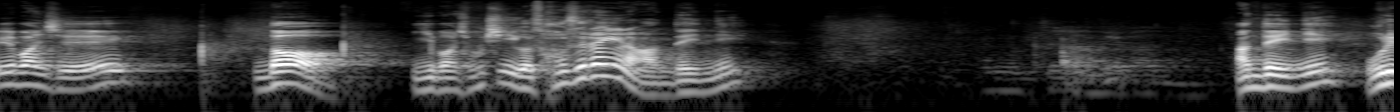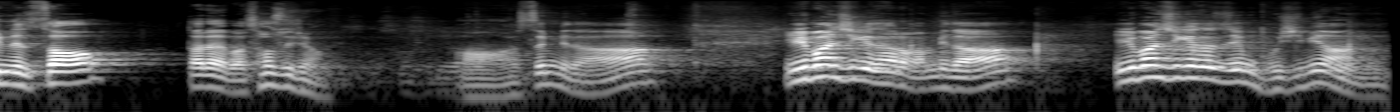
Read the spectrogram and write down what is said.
1번씩, 너 2번씩. 혹시 이거 서술형이랑 안 돼 있니? 안 돼 있니? 우리는 써. 따라해봐. 서술형. 어, 씁니다. 1번식에서 하러 갑니다. 1번식에서 지금 보시면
